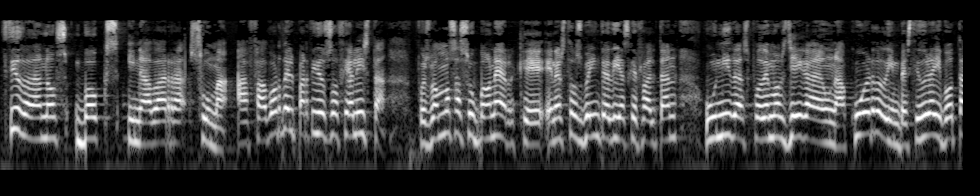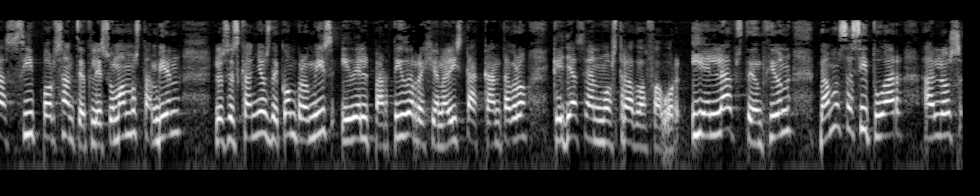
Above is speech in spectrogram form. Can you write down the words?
Ciudadanos, Vox y Navarra Suma. A favor del Partido Socialista, pues vamos a suponer que en estos 20 días que faltan, Unidas Podemos llega a un acuerdo de investidura y vota sí por Sánchez. Le sumamos también los escaños de Compromís y del Partido Regionalista Cántabro, que ya se han mostrado a favor. Y en la abstención vamos a situar a los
